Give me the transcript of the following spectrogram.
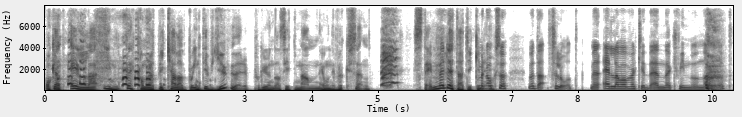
Och att Ella inte kommer att bli kallad på intervjuer på grund av sitt namn när hon är vuxen. Stämmer detta tycker Men ni? också, vänta, förlåt. Men Ella var verkligen det enda kvinnonamnet.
